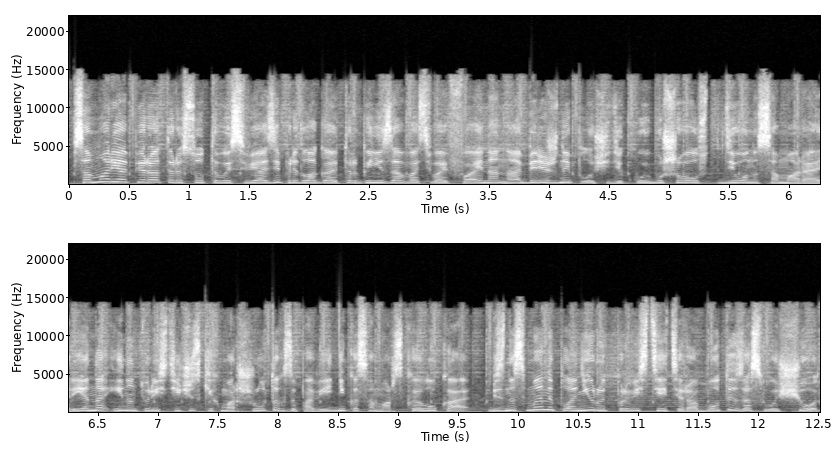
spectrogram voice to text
В Самаре операторы сотовой связи предлагают организовать Wi-Fi на набережной площади Куйбышева у стадиона «Самара-Арена» и на туристических маршрутах заповедника «Самарская Лука». Бизнесмены планируют провести эти работы за свой счет.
